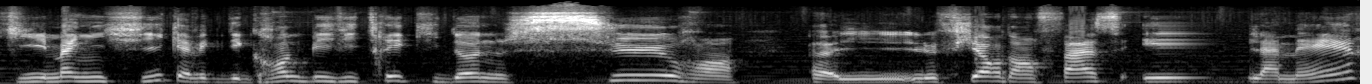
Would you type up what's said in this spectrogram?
qui est magnifique avec des grandes baies vitrées qui donnent sur euh, le fjord en face et la mer.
